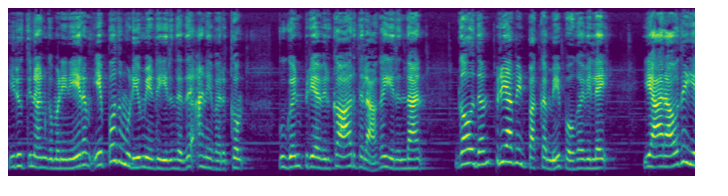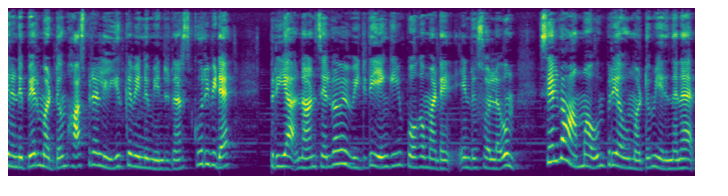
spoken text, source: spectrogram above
இருபத்தி நான்கு மணி நேரம் எப்போது முடியும் என்று இருந்தது அனைவருக்கும். குகன் பிரியாவிற்கு ஆறுதலாக இருந்தான். கௌதம் பிரியாவின் பக்கமே போகவில்லை. யாராவது இரண்டு பேர் மட்டும் ஹாஸ்பிட்டலில் இருக்க வேண்டும் என்று நர்ஸ் கூறிவிட பிரியா நான் செல்வாவை விட்டுட்டு எங்கேயும் போக மாட்டேன் என்று சொல்லவும் செல்வா அம்மாவும் பிரியாவும் மட்டும் இருந்தனர்.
